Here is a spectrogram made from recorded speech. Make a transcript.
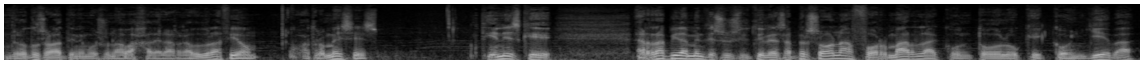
Nosotros ahora tenemos una baja de larga duración, cuatro meses. Tienes que rápidamente sustituir a esa persona, formarla con todo lo que conlleva.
